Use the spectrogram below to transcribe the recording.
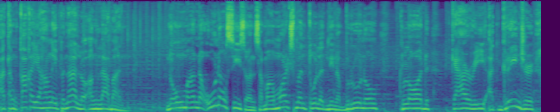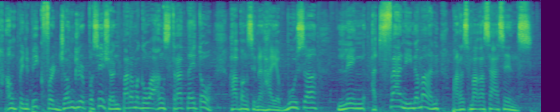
at ang kakayahang ipanalo ang laban. Noong mga naunang season sa mga marksman tulad ni na Bruno, Claude, Carry at Granger ang pinipick for jungler position para magawa ang strat na ito habang sina Hayabusa, Ling at Fanny naman para sa mga assassins.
